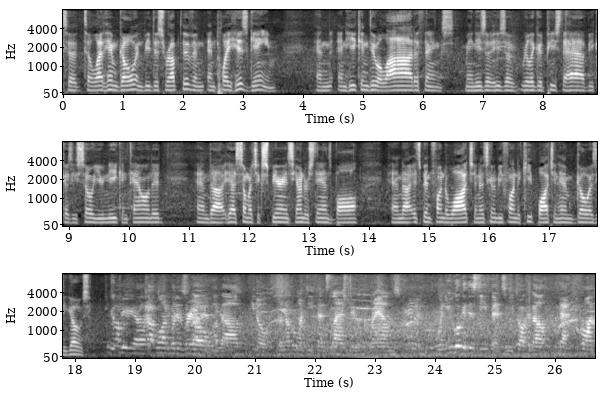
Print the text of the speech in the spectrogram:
to, to let him go and be disruptive and, and play his game. And, and he can do a lot of things. I mean, he's a, he's a really good piece to have because he's so unique and talented. And uh, he has so much experience. He understands ball. And uh, it's been fun to watch, and it's going to be fun to keep watching him go as he goes. We talked one minutes ago about you know the number one defense last year with the Rams. When you look at this defense, and we talk about that front,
